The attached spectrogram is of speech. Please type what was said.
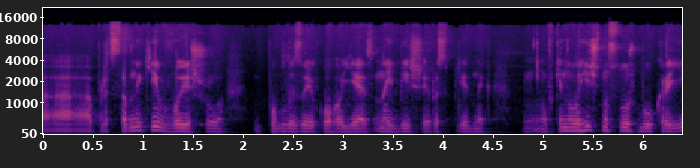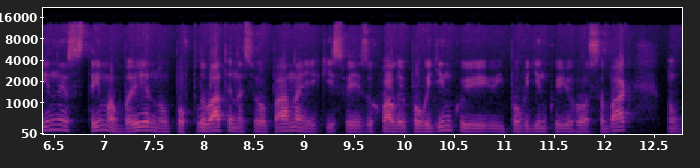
е, представників вишу, поблизу якого є найбільший розплідник. В кінологічну службу України з тим, аби ну повпливати на цього пана, який своєю зухвалою поведінкою і поведінкою його собак ну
